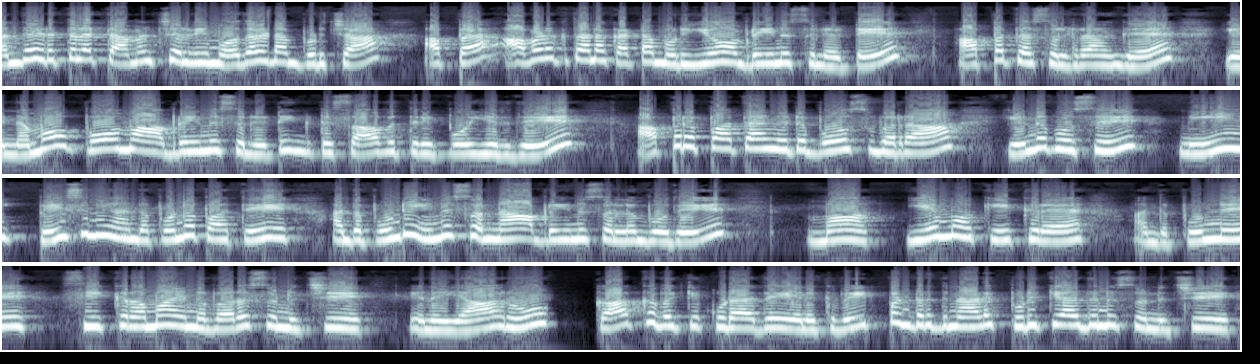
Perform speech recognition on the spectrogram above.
அந்த இடத்துல தமிழ்ச்செல்வி முதலிடம் பிடிச்சா அப்ப அவளுக்கு தானே கட்ட முடியும் அப்படின்னு சொல்லிட்டு அப்பத்தா சொல்றாங்க. என்னமோ போமா அப்படின்னு சொல்லிட்டு இங்கிட்ட சாவித்திரி போயிருது. அப்புறம் பார்த்தா இங்கிட்ட போஸ் வர்றான் என்ன போஸ் நீ பேசினியா அந்த பொண்ணை பார்த்து? அந்த பொண்ணு என்ன சொன்னா அப்படின்னு சொல்லும்போது அம்மா ஏமா கேக்குற? அந்த பொண்ணு சீக்கிரமா என்ன வர சொன்னுச்சு. என்னை யாரும் காக்க வைக்க கூடாது எனக்கு வெயிட் பண்றதுனால பிடிக்காதுன்னு சொன்னுச்சு.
